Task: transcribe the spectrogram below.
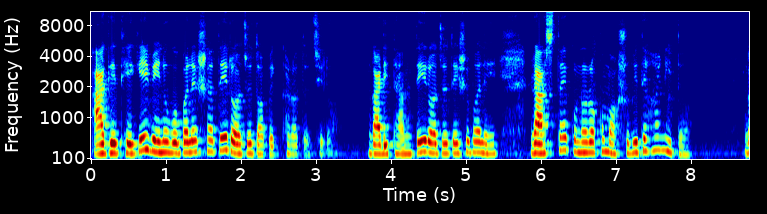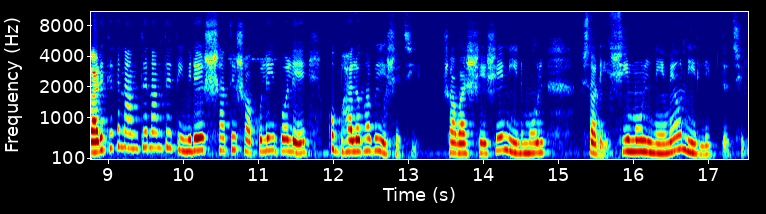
আগে থেকেই বেণুগোপালের সাথে রজত অপেক্ষারত ছিল। গাড়ি থামতেই রজত এসে বলে, রাস্তায় কোনো রকম অসুবিধে হয়নি তো? গাড়ি থেকে নামতে নামতে তিমিরের সাথে সকলেই বলে, খুব ভালোভাবে এসেছি। সবার শেষে নির্মূল সরি শিমুল নেমেও নির্লিপ্ত ছিল।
